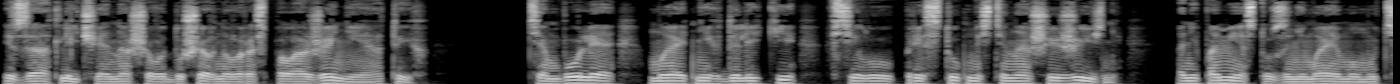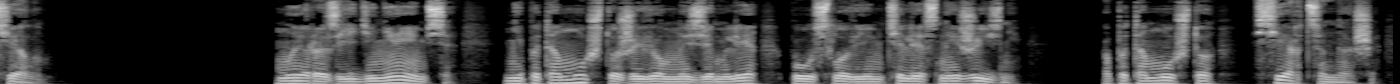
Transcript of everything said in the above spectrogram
из-за отличия нашего душевного расположения от их, тем более мы от них далеки в силу преступности нашей жизни, а не по месту, занимаемому телом. Мы разъединяемся не потому, что живем на земле по условиям телесной жизни, а потому, что сердце наше —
